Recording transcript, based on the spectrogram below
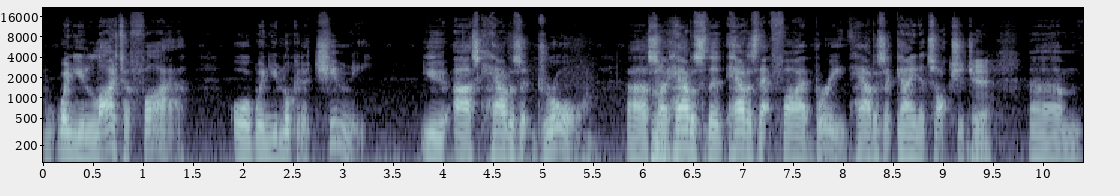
a... when you light a fire, or when you look at a chimney, you ask how does it draw. Uh, so mm. how does the how does that fire breathe? How does it gain its oxygen? Yeah. Um,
